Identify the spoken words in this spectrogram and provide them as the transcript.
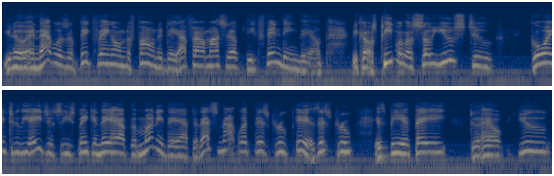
You know, and that was a big thing on the phone today. I found myself defending them because people are so used to going to the agencies thinking they have the money they after. That's not what this group is. This group is being paid to help you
